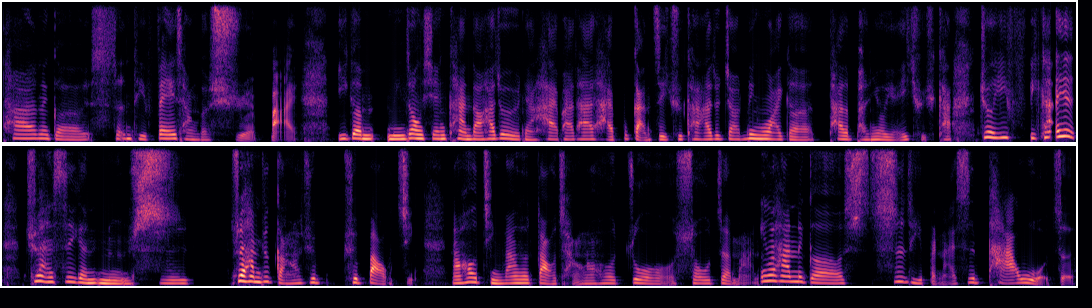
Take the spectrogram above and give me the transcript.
他那个身体非常的雪白，一个民众先看到他就有点害怕，他还不敢自己去看，他就叫另外一个他的朋友也一起去看，就一一看，哎，居然是一个女尸。所以他们就赶快去去报警，然后警方就到场，然后做搜证嘛。因为他那个尸体本来是趴卧着，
